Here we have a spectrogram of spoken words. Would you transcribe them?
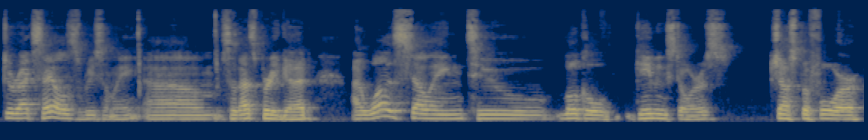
direct sales recently, um, so that's pretty good. I was selling to local gaming stores just before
